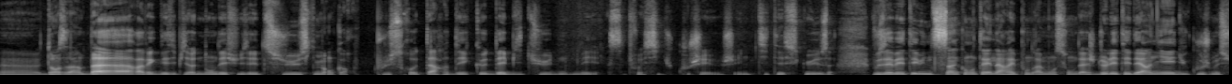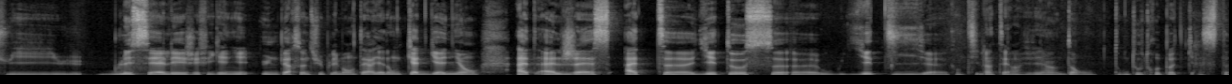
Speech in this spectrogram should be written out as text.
euh, dans un bar avec des épisodes non diffusés dessus, ce qui m'a encore plus retardé que d'habitude, mais cette fois-ci, du coup, j'ai une petite excuse. Vous avez été une cinquantaine à répondre à mon sondage de l'été dernier, du coup, je me suis laissé aller, j'ai fait gagner une personne supplémentaire. Il y a donc quatre gagnants at Alges, at euh, Yetos, euh, ou Yeti euh, quand il intervient dans d'autres podcasts,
